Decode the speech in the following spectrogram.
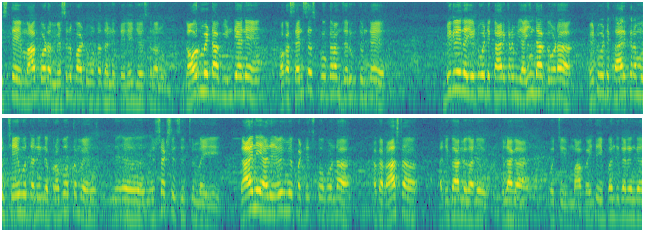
ఇస్తే మాకు కూడా మెసులుబాటు ఉంటుందని తెలియజేస్తున్నాను. గవర్నమెంట్ ఆఫ్ ఇండియానే ఒక సెన్సస్ ప్రోగ్రామ్ జరుగుతుంటే మిగిలిన ఎటువంటి కార్యక్రమం అయిందా కూడా ఎటువంటి కార్యక్రమం చేయవద్దని ప్రభుత్వమే ఇన్స్ట్రక్షన్స్ ఇచ్చున్నాయి. కానీ అది ఏమీ పట్టించుకోకుండా ఒక రాష్ట్ర అధికారులు కానీ ఇలాగా వచ్చి మాకైతే ఇబ్బందికరంగా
